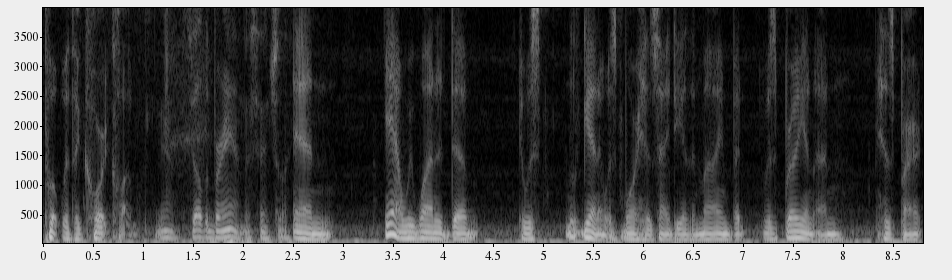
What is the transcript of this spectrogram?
put with a court club Yeah, sell the brand essentially. and yeah, we wanted to. It was again, it was more his idea than mine, but it was brilliant on his part.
